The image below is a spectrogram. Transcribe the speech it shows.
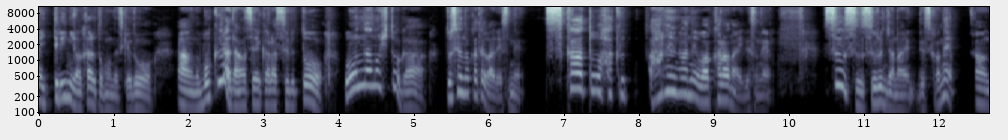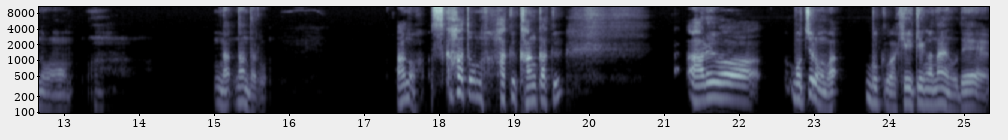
言ってる意味わかると思うんですけど、あの僕ら男性からすると、女の人が、女性の方がですね、スカートを履く、あれがね、わからないですね。スースーするんじゃないですかね。あの、な、なんだろう。あの、スカートの履く感覚？あれは、もちろんは、僕は経験がないので、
